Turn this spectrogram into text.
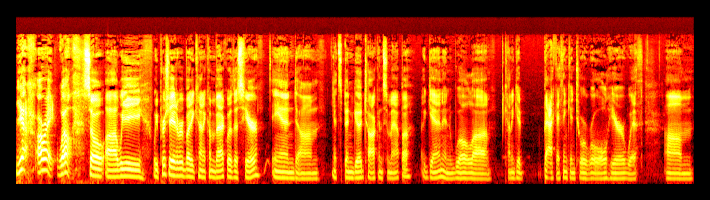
Yeah all right well so uh, we we appreciate everybody kind of coming back with us here and um, it's been good talking some APBA again and we'll uh, kind of get back i think into a role here with um,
